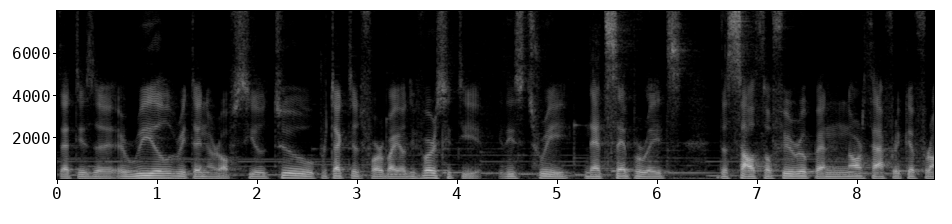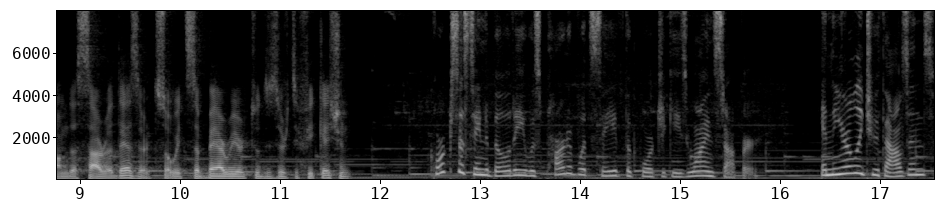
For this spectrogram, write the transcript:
That is a, a real retainer of CO2, protected for biodiversity. This tree that separates the south of Europe and North Africa from the Sahara Desert, so it's a barrier to desertification. Cork sustainability was part of what saved the Portuguese wine stopper. In the early 2000s,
